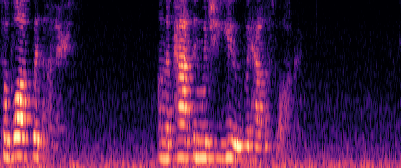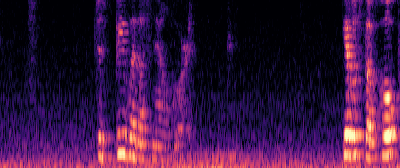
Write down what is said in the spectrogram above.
to walk with others on the path in which you would have us walk. Just be with us now, Lord. Give us the hope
